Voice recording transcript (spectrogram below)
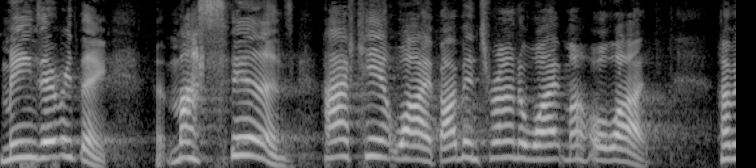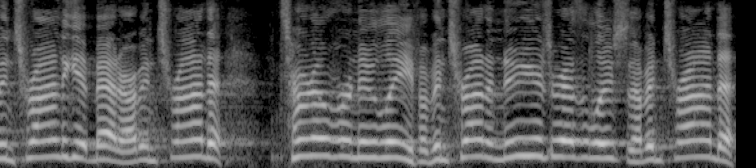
means everything. My sins, I can't wipe. I've been trying to wipe my whole life. I've been trying to get better. I've been trying to turn over a new leaf. I've been trying a New Year's resolution. I've been trying to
